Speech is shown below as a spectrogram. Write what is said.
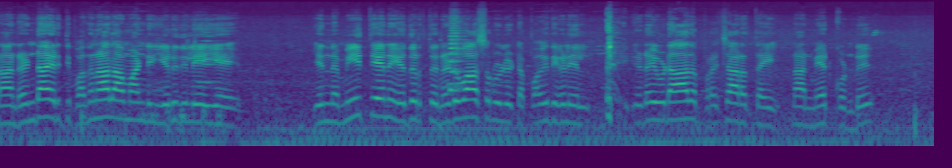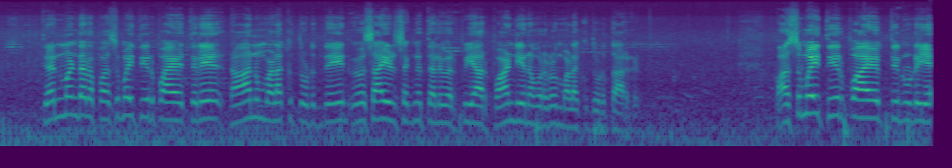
நான் ரெண்டாயிரத்தி பதினாலாம் ஆண்டின் இறுதியிலேயே இந்த மீத்தேனை எதிர்த்து நெடுவாசல் உள்ளிட்ட பகுதிகளில் இடைவிடாத பிரச்சாரத்தை நான் மேற்கொண்டு தென்மண்டல பசுமை தீர்ப்பாயத்திலே நானும் வழக்கு தொடுத்தேன் விவசாயிகள் சங்க தலைவர் பி ஆர் பாண்டியன் அவர்களும் வழக்கு தொடுத்தார்கள். பசுமை தீர்ப்பாயத்தினுடைய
